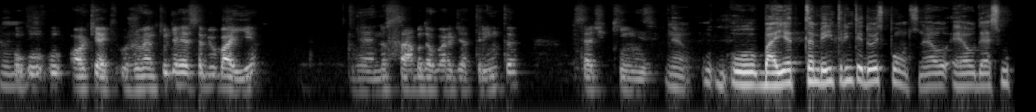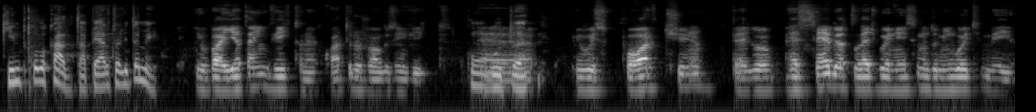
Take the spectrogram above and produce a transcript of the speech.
O, o, o, ok, o Juventude recebeu o Bahia é, no sábado, agora dia 30, 7h15. É, o, o Bahia também 32 pontos, né? É o 15 colocado, tá perto ali também. E o Bahia tá invicto, né? Quatro jogos invicto. Com o Guto, é. E o Esporte pega, recebe o Atlético Goianiense no domingo 8h30.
